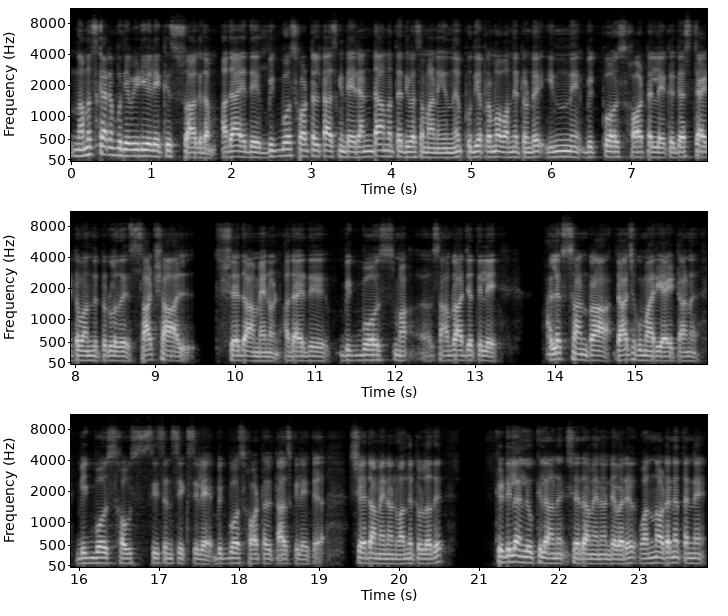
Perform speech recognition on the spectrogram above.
നമസ്കാരം പുതിയ വീഡിയോയിലേക്ക് സ്വാഗതം. അതായത് ബിഗ് ബോസ് ഹോട്ടൽ ടാസ്കിന്റെ രണ്ടാമത്തെ ദിവസമാണ് ഇന്ന്. പുതിയ പ്രമോ വന്നിട്ടുണ്ട്. ഇന്ന് ബിഗ് ബോസ് ഹോട്ടലിലേക്ക് ഗസ്റ്റായിട്ട് വന്നിട്ടുള്ളത് സാക്ഷാൽ ശ്വേത മേനോൻ. അതായത് ബിഗ് ബോസ് സാമ്രാജ്യത്തിലെ അലക്സാണ്ട്ര രാജകുമാരിയായിട്ടാണ് ബിഗ് ബോസ് ഹൗസ് സീസൺ സിക്സിലെ ബിഗ് ബോസ് ഹോട്ടൽ ടാസ്കിലേക്ക് ശ്വേത മേനോൻ വന്നിട്ടുള്ളത്. കിടിലൻ ലുക്കിലാണ് ശ്വേത മേനോന്റെ വരവ്. വന്ന ഉടനെ തന്നെ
